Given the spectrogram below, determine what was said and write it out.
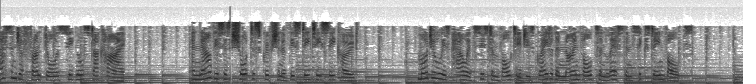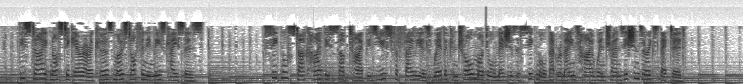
Passenger front doors signal stuck high. And now this is a short description of this DTC code. Module is powered system voltage is greater than 9 volts and less than 16 volts. This diagnostic error occurs most often in these cases. Signal stuck high This subtype is used for failures where the control module measures a signal that remains high when transitions are expected.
